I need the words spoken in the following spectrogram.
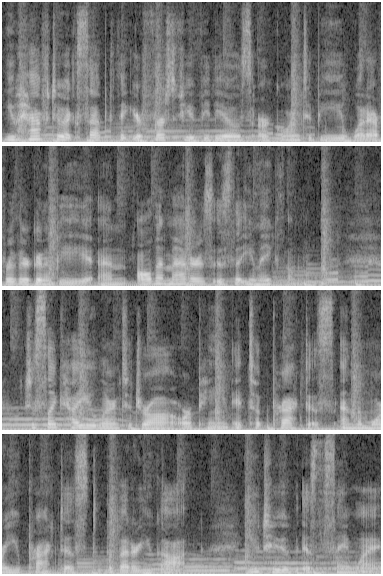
You have to accept that your first few videos are going to be whatever they're going to be, and all that matters is that you make them. Just like how you learn to draw or paint, it took practice, and the more you practiced, the better you got. YouTube is the same way.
